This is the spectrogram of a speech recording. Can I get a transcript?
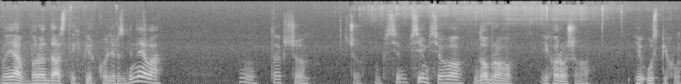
Моя борода з тих пір колір змінила. Ну, так що, що всім, всім всього доброго і хорошого, і успіху.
